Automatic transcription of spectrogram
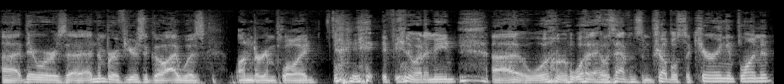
Uh, there was a, a, number of years ago, I was underemployed, if you know what I mean. Uh, I was having some trouble securing employment.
